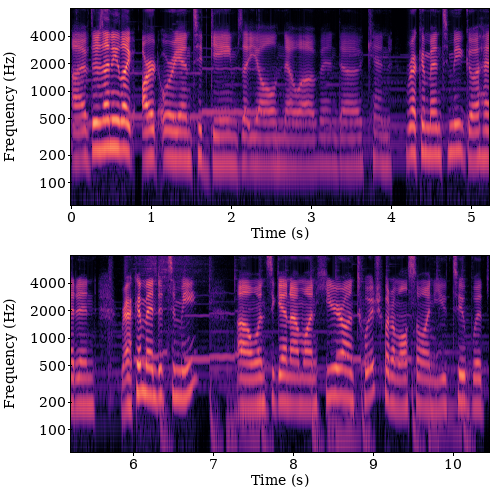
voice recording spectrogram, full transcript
uh, if there's any like art-oriented games that y'all know of and uh, can recommend to me, go ahead and recommend it to me. Uh, once again, I'm on here on Twitch, but I'm also on YouTube with...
